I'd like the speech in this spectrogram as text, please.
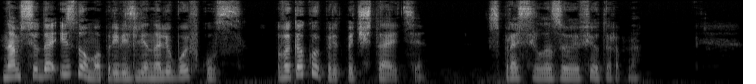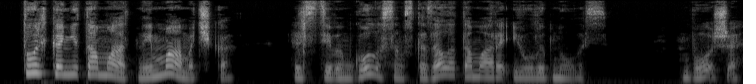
Нам сюда из дома привезли на любой вкус. Вы какой предпочитаете?» — спросила Зоя Федоровна. «Только не томатный, мамочка!» — льстивым голосом сказала Тамара и улыбнулась. «Боже,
